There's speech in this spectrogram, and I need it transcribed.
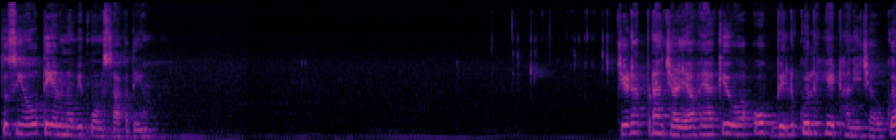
ਤੁਸੀਂ ਉਹ ਤੇਲ ਨੂੰ ਵੀ ਪੁਣ ਸਕਦੇ ਹੋ। ਜਿਹੜਾ ਆਪਣਾ ਜਲਿਆ ਹੋਇਆ ਘਿਓ ਆ, ਉਹ ਬਿਲਕੁਲ ਹੇਠਾਂ ਨਹੀਂ ਜਾਊਗਾ।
